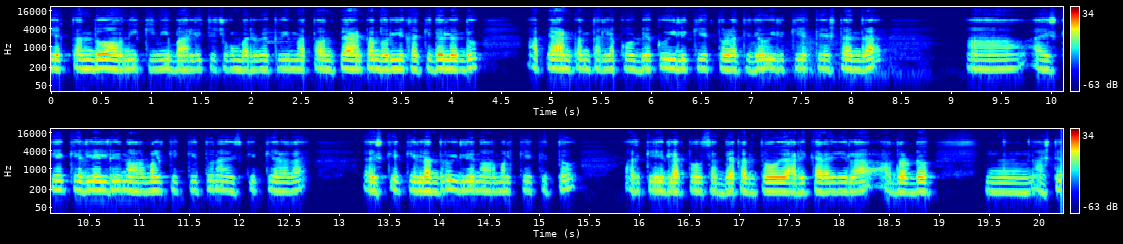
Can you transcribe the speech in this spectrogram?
ಕೇಕ್ ತಂದು ಅವ್ನಿಗೆ ಕಿವಿ, ಬಾಲಿ ಚುಚ್ಕೊಂಬರ್ಬೇಕು ರೀ ಮತ್ತು ಅವ್ನ ಪ್ಯಾಂಟ್ ಒಂದು ಹೊಲಿಕ್ಕೆ ಹಾಕಿದಲ್ಲೊಂದು ಆ ಪ್ಯಾಂಟ್ ಒಂದು ತರ್ಲಕ್ಕೆ ಹೋಗಬೇಕು. ಇಲ್ಲಿ ಕೇಕ್ ತೊಳತಿದ್ದೆವು. ಇಲ್ಲಿ ಕೇಕ್ ಎಷ್ಟಂದ್ರೆ ಐಸ್ ಕೇಕ್ ಇರಲಿಲ್ಲ ರೀ ನಾರ್ಮಲ್ ಕೇಕ್ ಇತ್ತು. ನಾ ಐಸ್ ಕೇಕ್ ಕೇಳ್ದೆ. ಐಸ್ ಕೇಕ್ ಇಲ್ಲಂದರು ಇಲ್ಲೇ ನಾರ್ಮಲ್ ಕೇಕ್ ಇತ್ತು. ಅದಕ್ಕೆ ಇರ್ಲಕ್ಕ ಸದ್ಯಕ್ಕಂತೂ ಯಾರಿಗೆ ಕರೆಯಂಗಿಲ್ಲ ಆ ದೊಡ್ಡ ಅಷ್ಟೇ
